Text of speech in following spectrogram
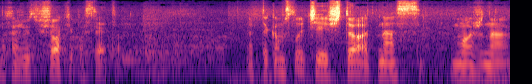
нахожусь в шоке после этого. В таком случае, что от нас можно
